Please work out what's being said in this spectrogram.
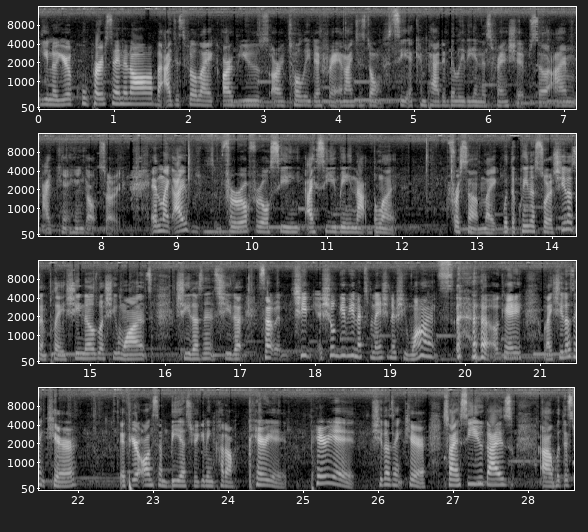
you know, you're a cool person and all, but I just feel like our views are totally different and I just don't see a compatibility in this friendship. So I'm, I can't hang out, sorry. And like I, for real, for real, see, I see you being that blunt for some. Like with the queen of swords she doesn't play. She knows what she wants. She doesn't she does so she she'll give you an explanation if she wants okay? Like she doesn't care. If you're on some bs you're getting cut off. Period. Period. She doesn't care. So i see you guys uh, with this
